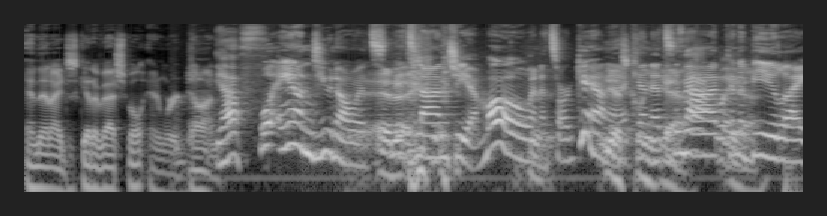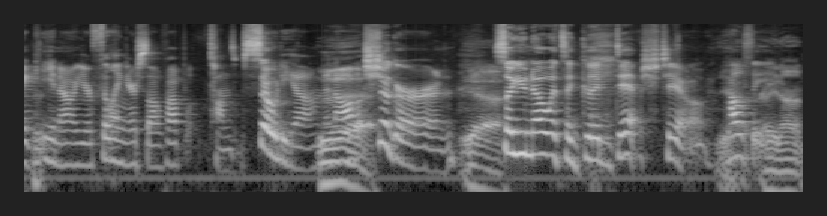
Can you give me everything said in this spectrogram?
and then I just get a vegetable, and we're done. Yes. Well, and you know, it's And, uh, it's non-GMO and it's organic Yeah, it's clean, and it's yeah. not Exactly. going to Yeah. be like you know you're filling yourself up with tons of sodium and all Yeah. the sugar and Yeah. so you know it's a good dish too, healthy. Right on.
